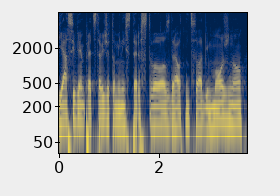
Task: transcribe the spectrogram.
ja si viem predstaviť, že to ministerstvo zdravotníctva by možno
